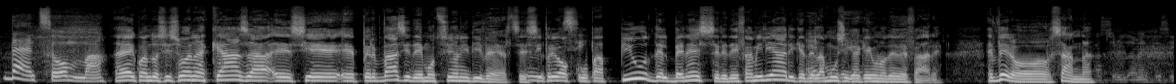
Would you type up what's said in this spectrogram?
Beh, insomma. Eh, quando si suona a casa eh, si è eh, pervasi da emozioni diverse, si Mm, preoccupa più del benessere dei familiari che della musica che uno deve fare. È vero, Sanna? Assolutamente sì.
